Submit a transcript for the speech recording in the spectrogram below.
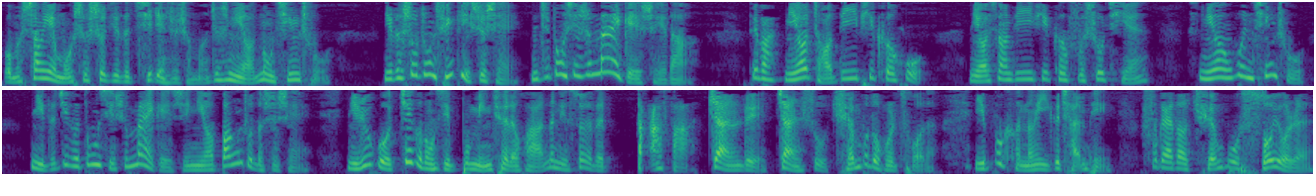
我们商业模式设计的起点是什么？就是你要弄清楚你的受众群体是谁，你这东西是卖给谁的，对吧？你要找第一批客户，你要向第一批客户收钱，你要问清楚你的这个东西是卖给谁，你要帮助的是谁。你如果这个东西不明确的话，那你所有的打法、战略、战术全部都会错的。你不可能一个产品覆盖到全部所有人，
